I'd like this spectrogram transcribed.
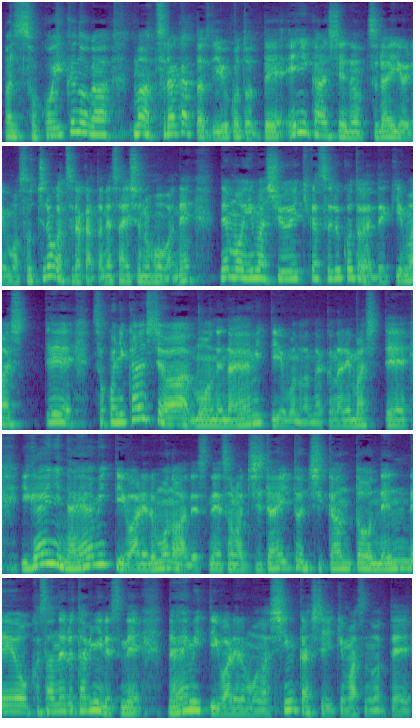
まずそこ行くのが、まあ、辛かったということで、絵に関しての辛いよりも、そっちの方が辛かったね、最初の方はね。でも今収益化することができまして、で、そこに関してはもうね、悩みっていうものはなくなりまして、意外に悩みって言われるものはですね、その時代と時間と年齢を重ねるたびにですね、悩みって言われるものは進化していきますので、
